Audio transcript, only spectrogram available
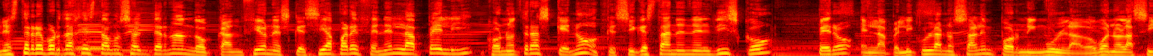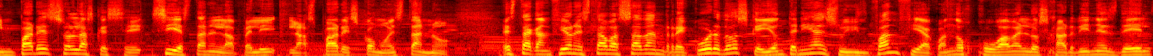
En este reportaje estamos alternando canciones que sí aparecen en la peli con otras que no, que sí que están en el disco, pero en la película no salen por ningún lado. Bueno, las impares son las que sí están en la peli, las pares como esta no. Esta canción está basada en recuerdos que John tenía en su infancia, cuando jugaba en los jardines del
